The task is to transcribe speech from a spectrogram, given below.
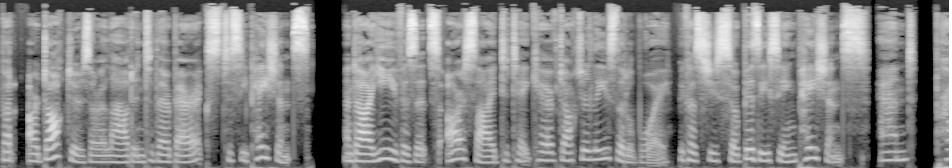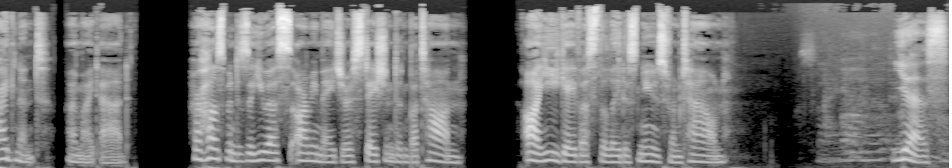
But our doctors are allowed into their barracks to see patients, and IE visits our side to take care of Dr. Lee's little boy because she's so busy seeing patients and pregnant, I might add. Her husband is a U.S. Army major stationed in Bataan. IE gave us the latest news from town. Yes,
